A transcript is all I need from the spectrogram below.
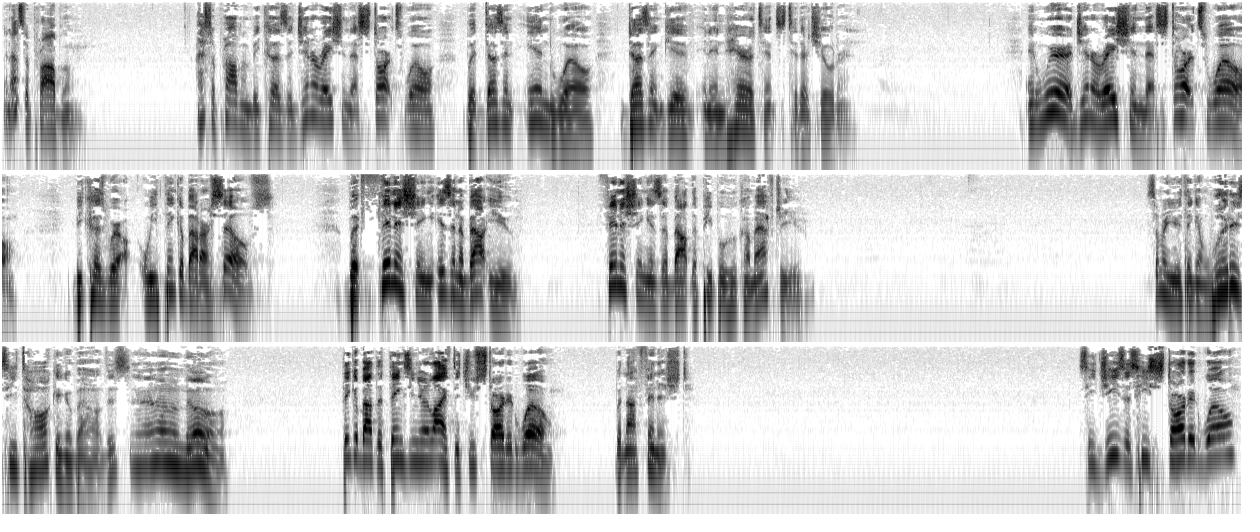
And that's a problem. That's a problem because a generation that starts well but doesn't end well doesn't give an inheritance to their children. And we're a generation that starts well because we're, we think about ourselves. But finishing isn't about you, finishing is about the people who come after you. Some of you are thinking, what is he talking about? This, I don't know. Think about the things in your life that you started well, but not finished. See, Jesus, he started well,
